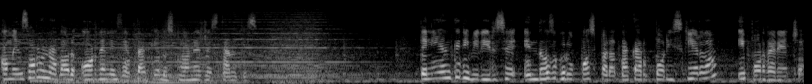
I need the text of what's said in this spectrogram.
comenzaron a dar órdenes de ataque a los clones restantes. Tenían que dividirse en dos grupos para atacar por izquierda y por derecha,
